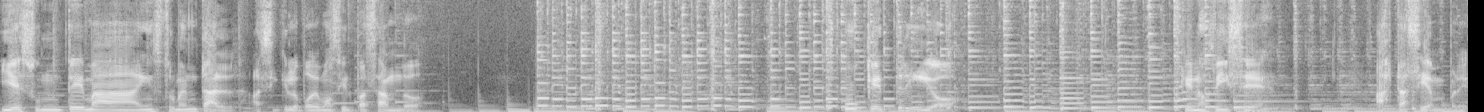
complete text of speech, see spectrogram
Y es un tema instrumental, así que lo podemos ir pasando. Uke Trío, que nos dice hasta siempre.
